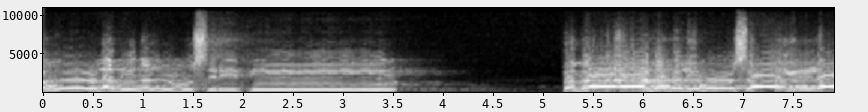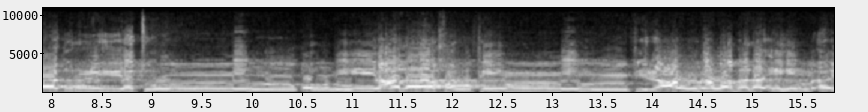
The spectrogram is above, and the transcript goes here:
وإنه لمن المسرفين. فما آمن لموسى إلا ذرية من قومه على خوف من فرعون وملئهم أن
